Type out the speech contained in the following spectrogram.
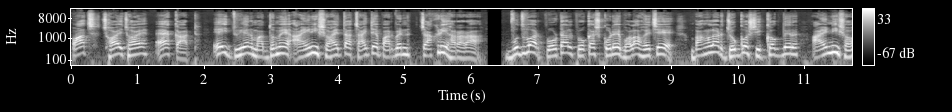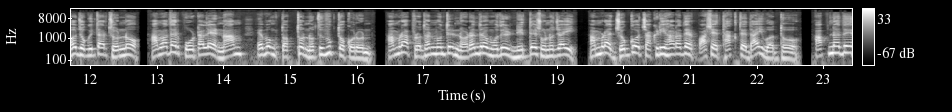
পাঁচ ছয় ছয় এক আট। এই দুইয়ের মাধ্যমে আইনি সহায়তা চাইতে পারবেন চাকরি হারারা বুধবার পোর্টাল প্রকাশ করে বলা হয়েছে, বাংলার যোগ্য শিক্ষকদের আইনি সহযোগিতার জন্য আমাদের পোর্টালে নাম এবং তথ্য নথিভুক্ত করুন। আমরা প্রধানমন্ত্রী নরেন্দ্র মোদীর নির্দেশ অনুযায়ী আমরা যোগ্য চাকরিহারাদের পাশে থাকতে দায়বদ্ধ। আপনাদের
